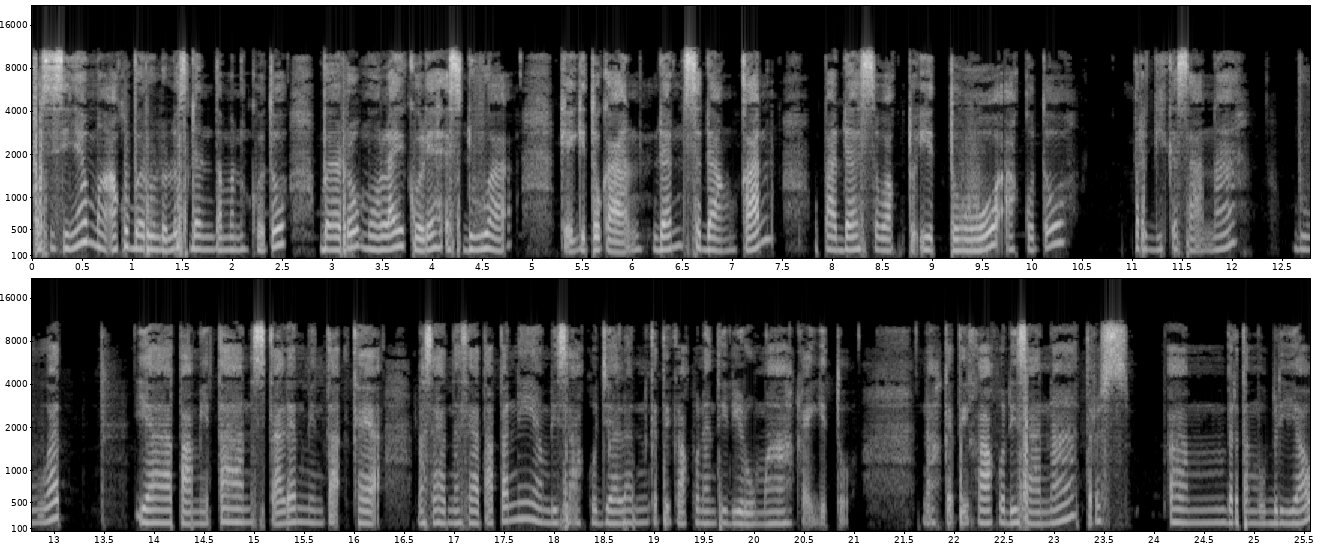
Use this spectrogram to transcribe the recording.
Posisinya emang aku baru lulus dan temenku tuh baru mulai kuliah S2. Kayak gitu kan. Dan sedangkan pada sewaktu itu aku tuh pergi ke sana buat ya pamitan. Sekalian minta kayak nasihat-nasihat apa nih yang bisa aku jalan ketika aku nanti di rumah kayak gitu. Nah ketika aku di sana terus um, bertemu beliau,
